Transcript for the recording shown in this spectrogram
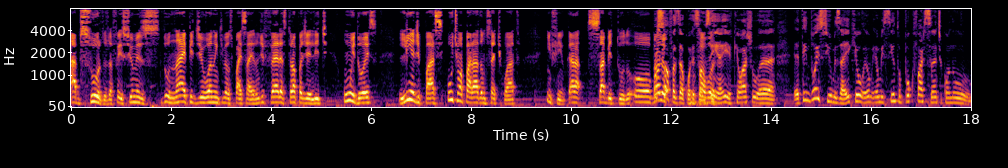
absurdo. Já fez filmes do naipe de O Ano em que Meus Pais Saíram de Férias, Tropa de Elite 1 e 2 linha de passe, última parada 174. Enfim, o cara sabe tudo. O Posso só fazer uma correçãozinha aí? Que eu acho. É, é, tem dois filmes aí que eu, eu, eu, me sinto um pouco farsante quando,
